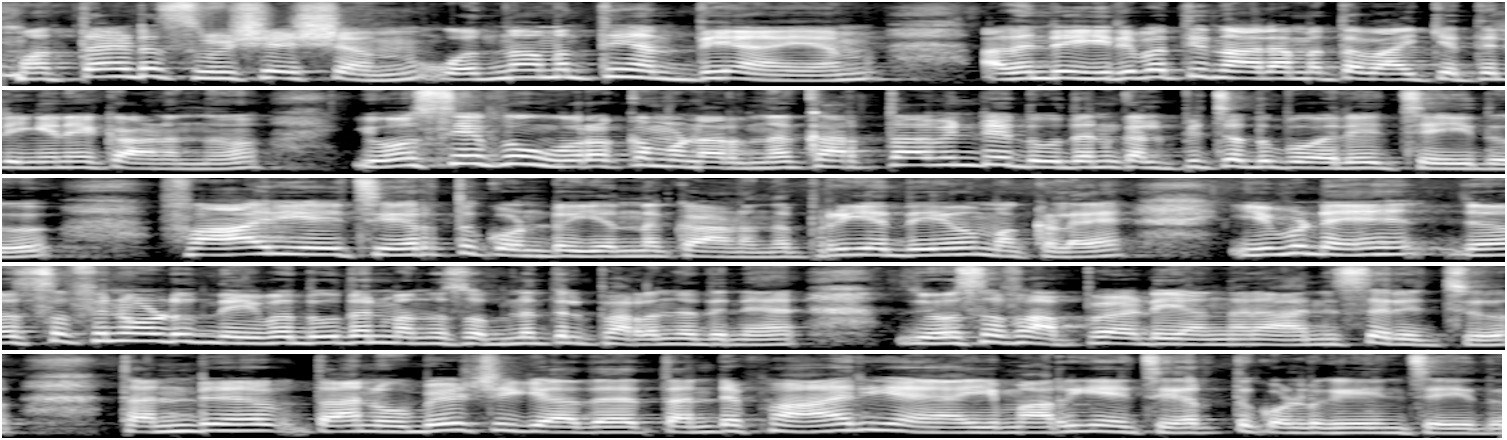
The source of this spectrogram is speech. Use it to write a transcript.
മത്തായുടെ സുവിശേഷം ഒന്നാമത്തെ അധ്യായം അതിന്റെ ഇരുപത്തിനാലാമത്തെ വാക്യത്തിൽ ഇങ്ങനെ കാണുന്നു. യോസേഫ് ഉറക്കമുണർന്ന് കർത്താവിന്റെ ദൂതൻ കൽപ്പിച്ചതുപോലെ ചെയ്തു. ഭാര്യയെ ചേർത്തുകൊണ്ട് എന്ന് കാണുന്നു. പ്രിയ ദൈവമക്കളെ ഇവിടെ ജോസഫിനോട് ദൈവദൂതൻ വന്ന് സ്വപ്നത്തിൽ പറഞ്ഞതിന് ജോസഫ് അപ്പടി അങ്ങനെ അനുസരിച്ചു. തന്റെ താൻ ഉപേക്ഷിക്കാതെ തന്റെ ഭാര്യയായി മറിയെ ചേർത്ത് കൊള്ളുകയും ചെയ്തു.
